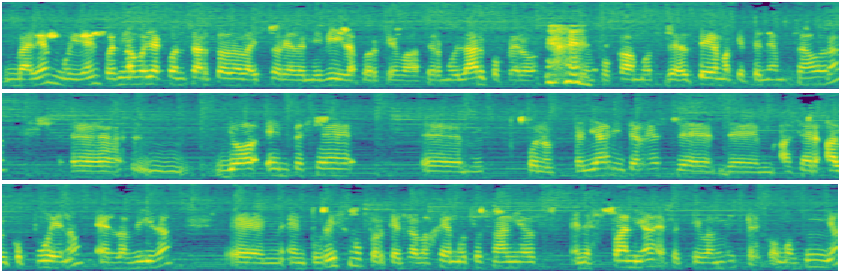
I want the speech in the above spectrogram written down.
Vale, muy bien, pues no voy a contar toda la historia de mi vida porque va a ser muy largo, pero enfocamos del tema que tenemos ahora. Eh, yo empecé eh, bueno, tenía el interés de, hacer algo bueno en la vida, en, turismo, porque trabajé muchos años en España, efectivamente, como guía,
